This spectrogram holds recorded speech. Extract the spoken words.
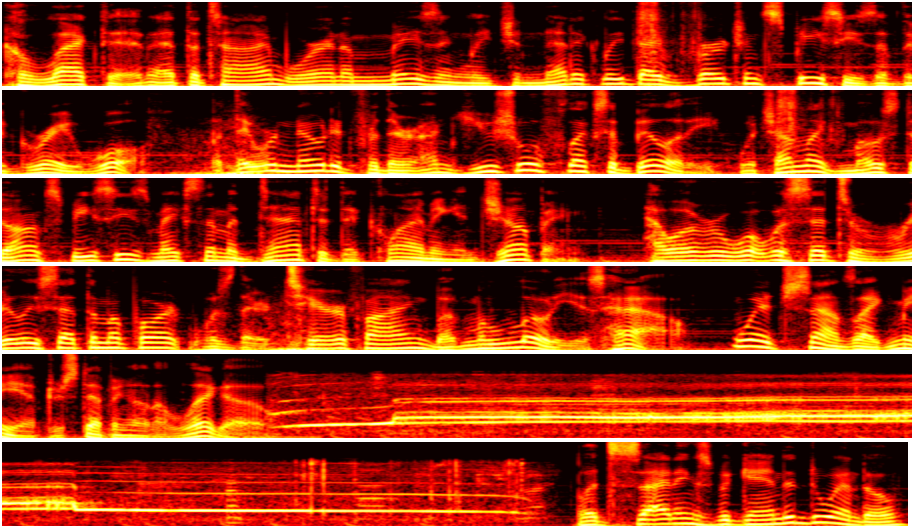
collected at the time were an amazingly genetically divergent species of the gray wolf, but they were noted for their unusual flexibility, which unlike most dog species makes them adapted to climbing and jumping. However, what was said to really set them apart was their terrifying but melodious howl, which sounds like me after stepping on a Lego. But sightings began to dwindle,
